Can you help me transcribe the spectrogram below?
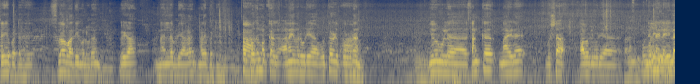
செய்யப்பட்டது. சிவவாதியங்களுடன் விழா நல்லபடியாக நடைபெற்றது. பொதுமக்கள் அனைவருடைய ஒத்துழைப்புடன் இவர் உள்ள சங்கர் நாயுடு உஷா அவர்களுடைய முன்னிலையில்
